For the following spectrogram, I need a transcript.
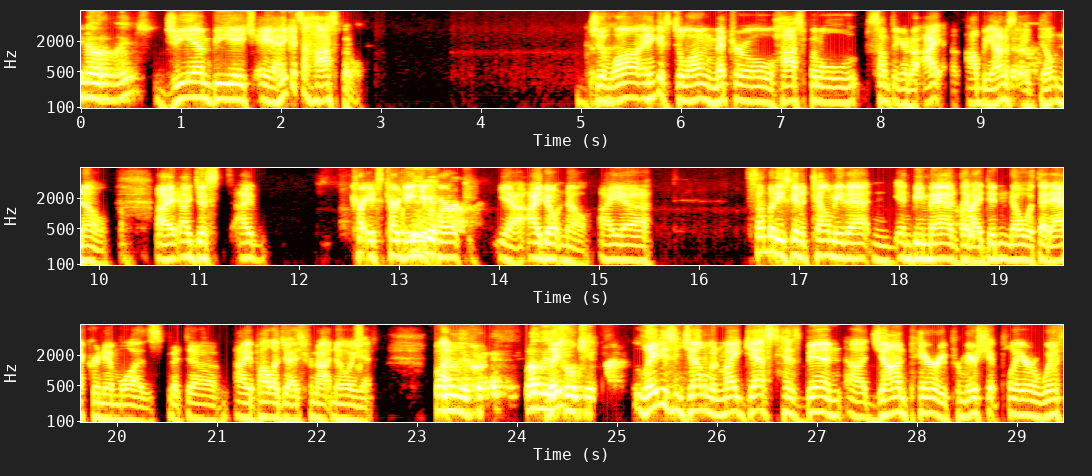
You know what it means? GMHBA. I think it's a hospital. Geelong. I think it's Geelong Metro Hospital something or no. I I'll be honest. I don't know. I I just I. It's Kardinia Park. Yeah, I don't know. I uh somebody's going to tell me that and, and be mad that I didn't know what that acronym was, but uh, I apologize for not knowing it. But ladies, ladies and gentlemen, my guest has been uh, John Perry, Premiership player with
